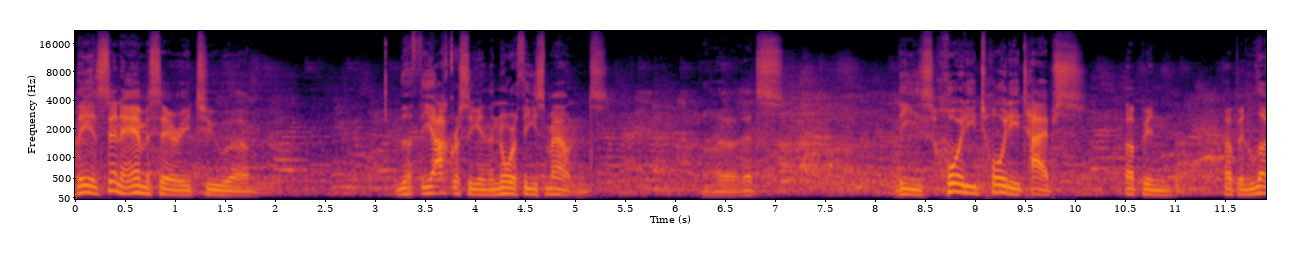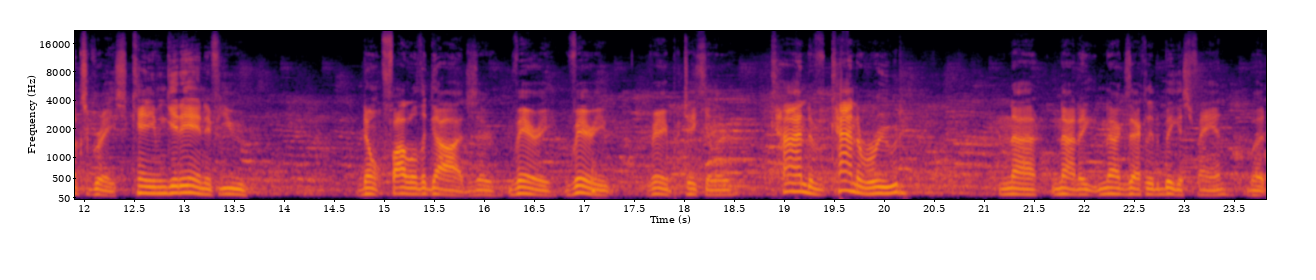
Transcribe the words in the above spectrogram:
they had sent an emissary to uh, the theocracy in the northeast mountains. Uh, that's these hoity-toity types up in up in Luxgrace. Can't even get in if you don't follow the gods. They're very, very, very particular. Kind of, kind of rude. Not, not, a, not exactly the biggest fan, but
